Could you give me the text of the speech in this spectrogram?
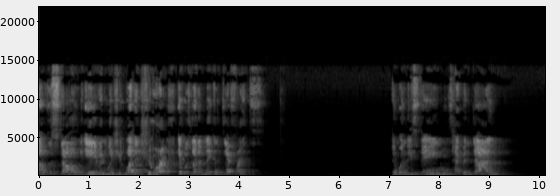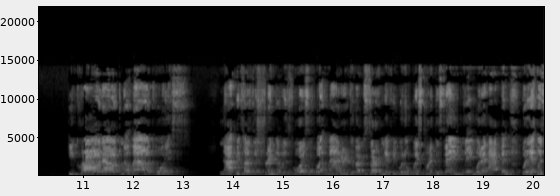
of the stone, even when she wasn't sure it was going to make a difference. And when these things had been done, he cried out in a loud voice, not because the strength of his voice is what mattered, because I'm certain if he would have whispered, the same thing would have happened, but it was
